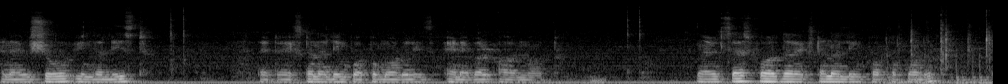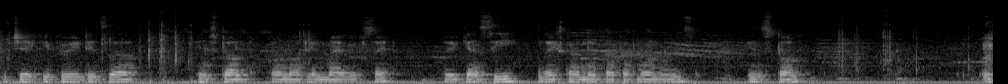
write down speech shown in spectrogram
and I will show in the list that external link pop-up module is enabled or not. Now I will search for the external link pop-up module to check if it is uh, installed or not in my website. So you can see the external link pop-up module is installed.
